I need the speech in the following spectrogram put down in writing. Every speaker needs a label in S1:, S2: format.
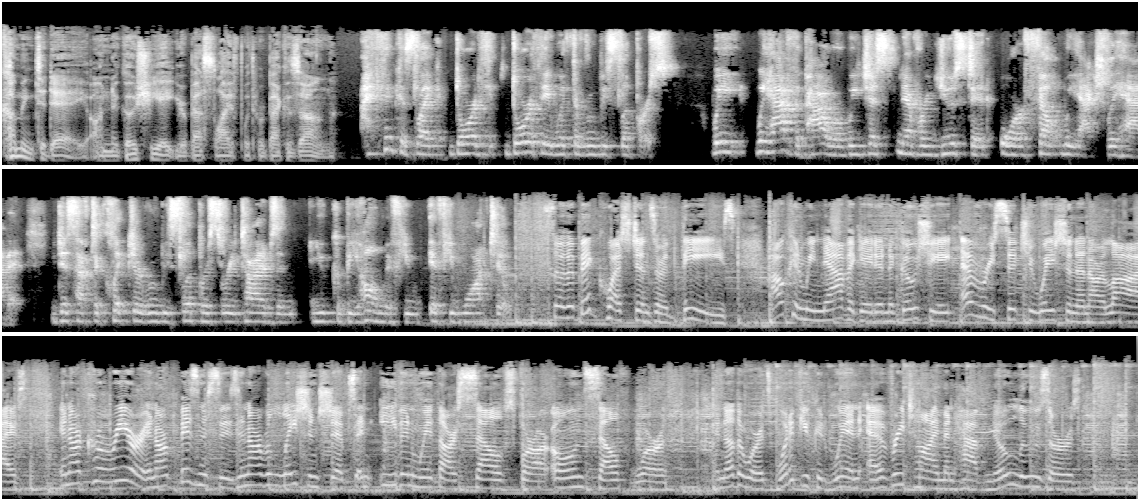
S1: Coming today on Negotiate Your Best Life with Rebecca Zung.
S2: I think is like Dorothy, Dorothy with the ruby slippers we we have the power. We just never used it or felt we actually had it. You just have to click your ruby slippers three times and you could be home if you if you want to.
S3: So the big questions are these. How can we navigate and negotiate every situation in our lives in our career in our businesses in our relationships and even with ourselves for our own self-worth? In other words what if you could win every time and have no losers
